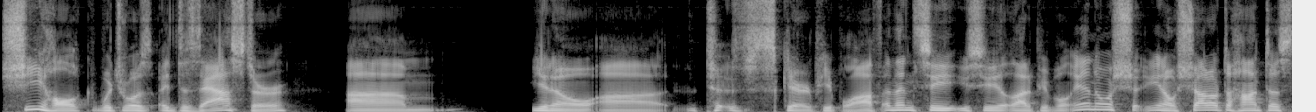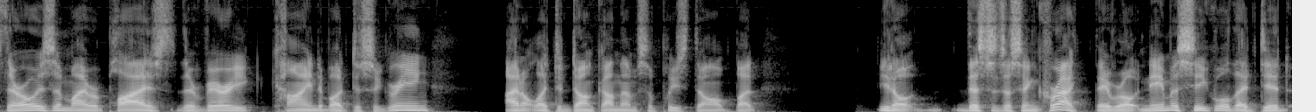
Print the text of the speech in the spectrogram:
She-Hulk, which was a disaster, um, you know, uh, to scared people off. And then see, you see a lot of people, you know, sh- you know, shout out to Hontus. They're always in my replies. They're very kind about disagreeing. I don't like to dunk on them, so please don't. But you know, this is just incorrect. They wrote name a sequel that did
